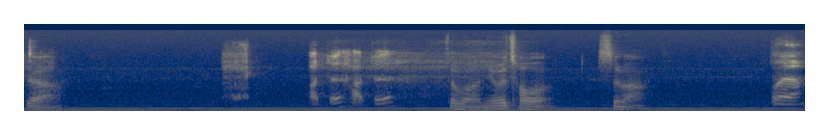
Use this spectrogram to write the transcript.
对啊。好的，好的。怎么？你会抽是吗？会啊。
